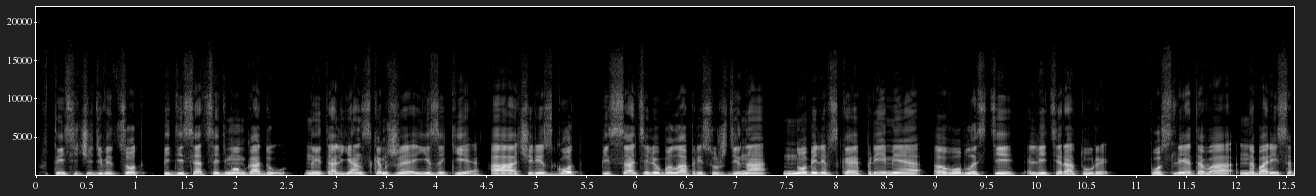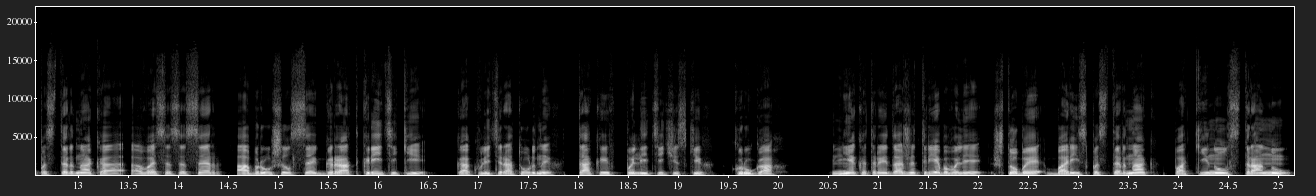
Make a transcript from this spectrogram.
в 1957 году на итальянском же языке, а через год писателю была присуждена Нобелевская премия в области литературы. После этого на Бориса Пастернака в СССР обрушился град критики, как в литературных, так и в политических кругах. Некоторые даже требовали, чтобы Борис Пастернак покинул страну,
